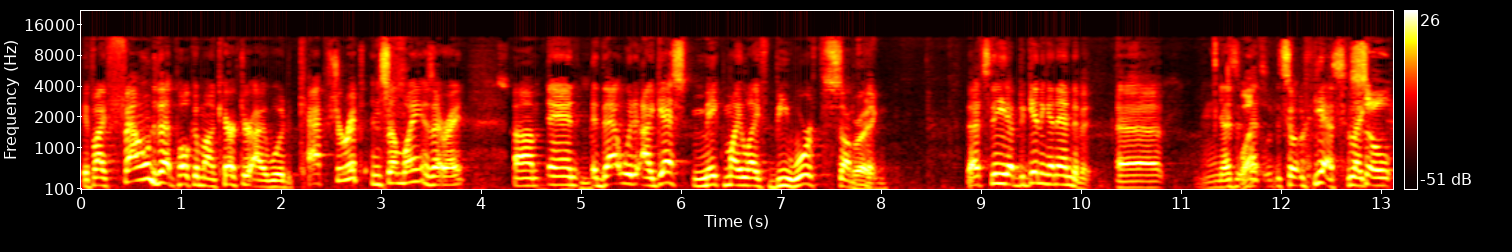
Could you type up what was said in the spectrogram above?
If I found that Pokemon character, I would capture it in some way. Is that right? Um, and that would, I guess, make my life be worth something. Right. That's the uh, beginning and end of it. That's, What? so yes, like so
